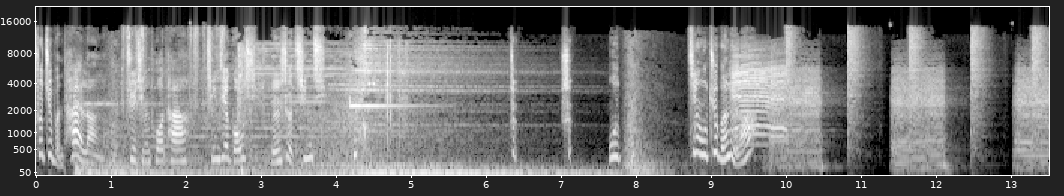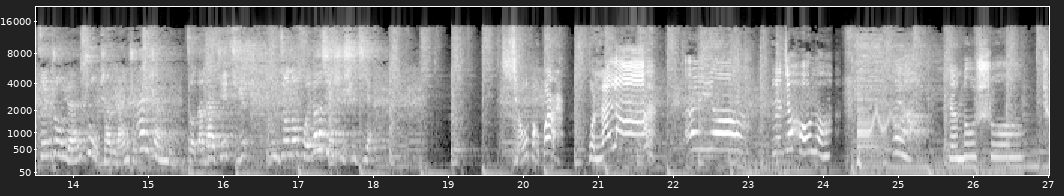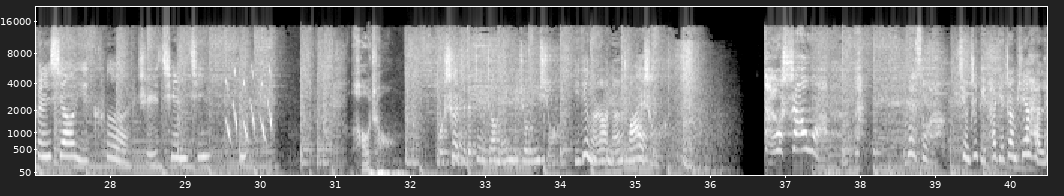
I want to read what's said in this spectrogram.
这剧本太烂了，剧情拖沓，情节狗血，人设清奇。这，是我进入剧本里了。尊重原著，让男主爱上你，走到大结局，你就能回到现实世界。小宝贝儿，我来啦！哎呀，人家好冷。人都说春宵一刻值千金。好丑。我设计的这一招美女救英雄，一定能让男主爱上我。他要杀我，累死我了，简直比拍谍战片还累。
